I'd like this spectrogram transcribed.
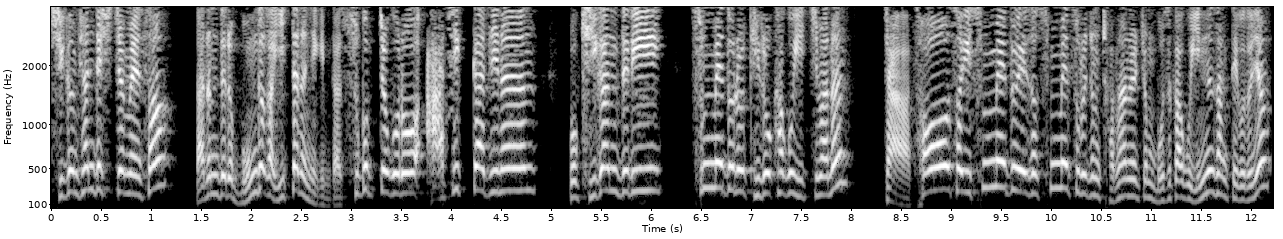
지금 현재 시점에서 나름대로 뭔가가 있다는 얘기입니다. 수급적으로 아직까지는 뭐 기관들이 순매도를 기록하고 있지만은 자, 서서히 순매도에서 순매수로 좀 전환을 좀 모색하고 있는 상태거든요.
